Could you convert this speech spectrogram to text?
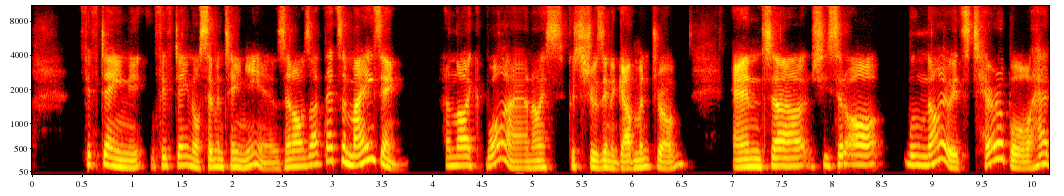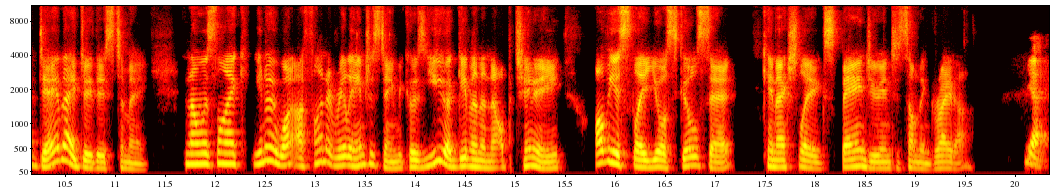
15, 15 or 17 years." And I was like, "That's amazing." and like, why? And I, because she was in a government job. And uh, she said, oh, well, no, it's terrible. How dare they do this to me? And I was like, you know what? I find it really interesting because you are given an opportunity. Obviously, your skill set can actually expand you into something greater. Yeah.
